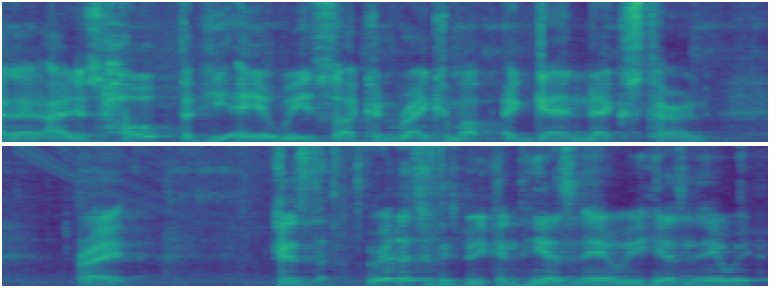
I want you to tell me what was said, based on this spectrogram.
And then I just hope that he AoE so I can rank him up again next turn, right? Because realistically speaking, he has an AoE, he has an AoE.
